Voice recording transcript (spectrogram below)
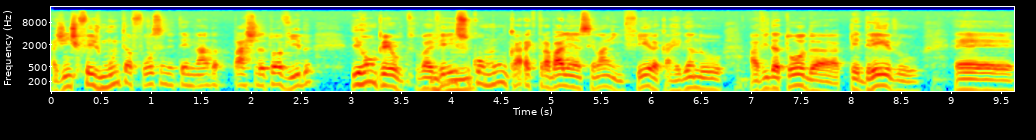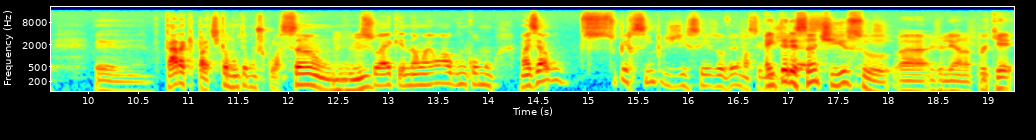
A gente que fez muita força em determinada parte da tua vida e rompeu. Tu vai ver Uhum. isso comum, um cara que trabalha, sei lá, em feira, carregando a vida toda, pedreiro, é, é, cara que pratica muita musculação. Uhum. Isso é que não é algo incomum, mas é algo super simples de se resolver. Uma É cirurgia interessante simples. isso, ah, Juliana, porque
